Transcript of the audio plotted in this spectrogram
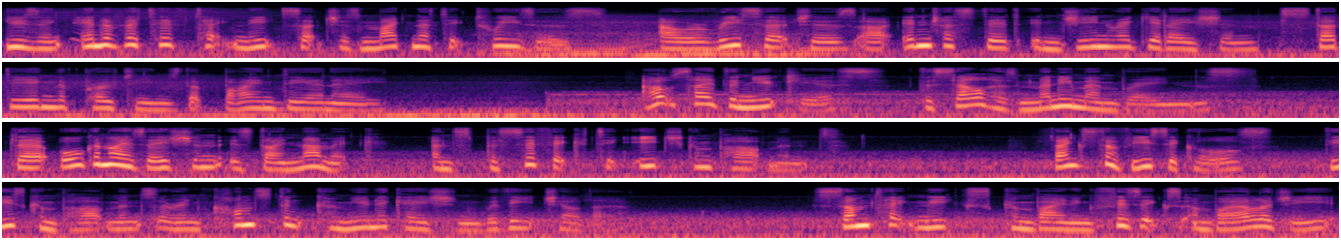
Using innovative techniques such as magnetic tweezers, our researchers are interested in gene regulation, studying the proteins that bind DNA. Outside the nucleus, the cell has many membranes. Their organization is dynamic and specific to each compartment. Thanks to vesicles, these compartments are in constant communication with each other. Some techniques combining physics and biology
